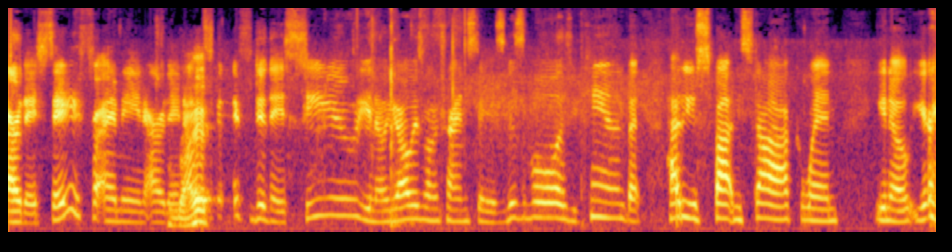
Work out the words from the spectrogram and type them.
are they safe? I mean, are they Right. not safe? Do they see you? You know, you always want to try and stay as visible as you can, but how do you spot and stalk when you know you're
